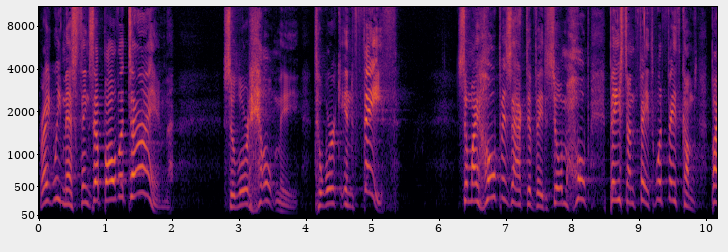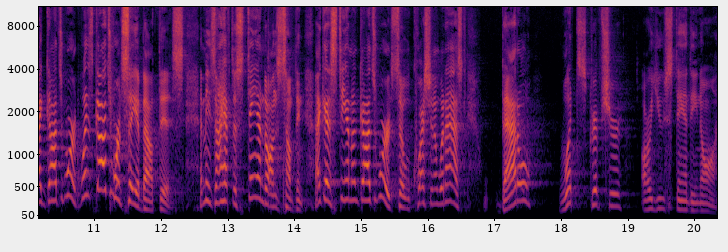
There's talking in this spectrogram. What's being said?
right? We mess things up all the time. So, Lord, help me to work in faith. So my hope is activated. So I'm hope based on faith. What faith comes? By God's word. What does God's word say about this? It means I have to stand on something. I got to stand on God's word. So question I would ask, battle, what scripture are you standing on?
